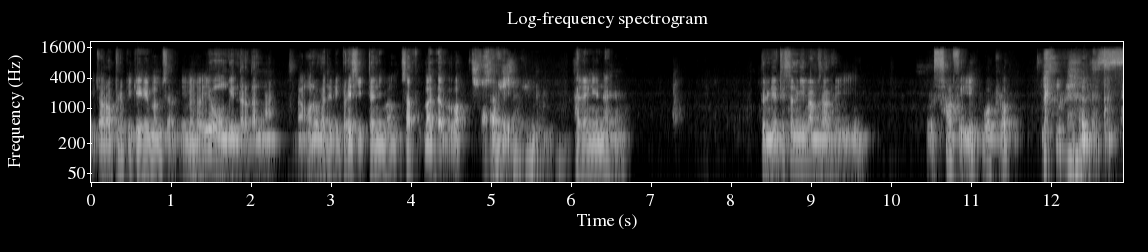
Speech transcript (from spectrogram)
Cara berpikir Imam Syafi'i. Imam Syafi'i umum pinter tenang. Nah, ono kata di presiden Imam Syafi'i. Madzhab apa? Syafi'i. Hal ini ya. Dan kita seneng Imam Syafi'i. Syafi'i goblok.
